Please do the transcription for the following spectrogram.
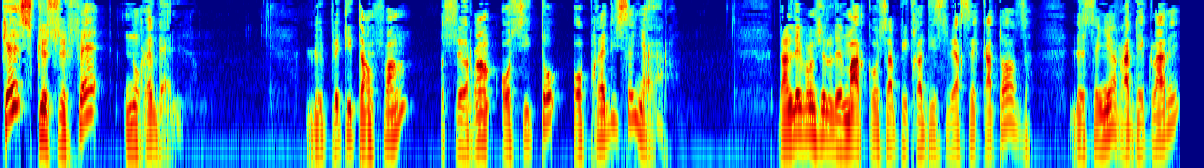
Qu'est-ce que ce fait nous révèle? Le petit enfant se rend aussitôt auprès du Seigneur. Dans l'évangile de Marc au chapitre 10 verset 14, le Seigneur a déclaré,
